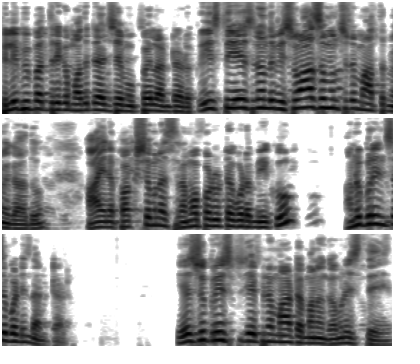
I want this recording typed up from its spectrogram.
పిలిపి పత్రిక మొదటి అధ్యాయం ముప్పైలో అంటాడు క్రీస్తు చేసినందు విశ్వాసం ఉంచడం మాత్రమే కాదు ఆయన పక్షమున శ్రమపడుట కూడా మీకు అనుగ్రహించబడింది అంటాడు. యేసుక్రీస్తు చెప్పిన మాట మనం గమనిస్తే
